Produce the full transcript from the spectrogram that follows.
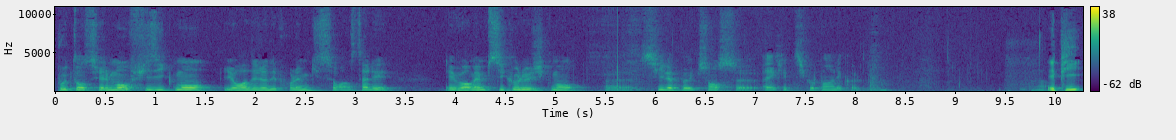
Potentiellement, physiquement, il y aura déjà des problèmes qui se seront installés, et voire même psychologiquement, euh, s'il n'a pas eu de chance euh, avec les petits copains à l'école. Et puis,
